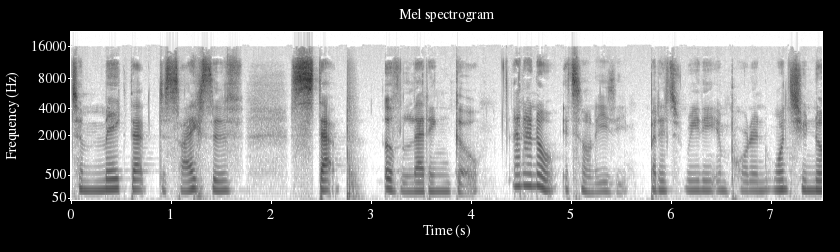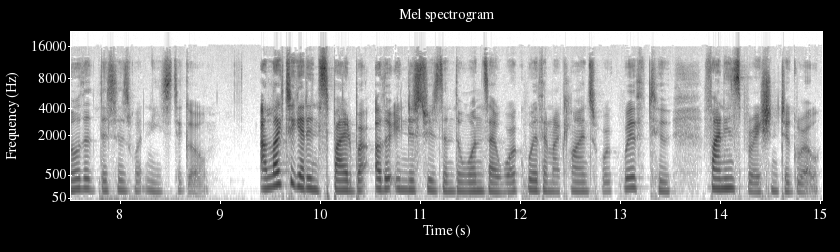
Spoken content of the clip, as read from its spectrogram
to make that decisive step of letting go. And I know it's not easy, but it's really important once you know that this is what needs to go. I like to get inspired by other industries than the ones I work with and my clients work with to find inspiration to grow.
